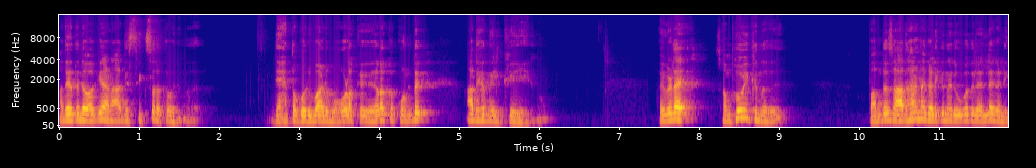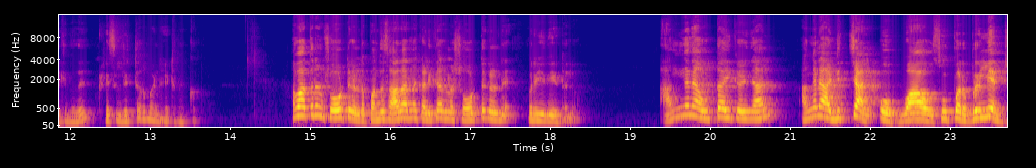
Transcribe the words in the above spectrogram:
അദ്ദേഹത്തിന്റെ വകയാണ് ആദ്യം സിക്സറൊക്കെ വരുന്നത്. അദ്ദേഹത്തൊക്കെ ഒരുപാട് ബോളൊക്കെ ഏറൊക്കെ കൊണ്ട് അദ്ദേഹം നിൽക്കുകയായിരുന്നു. ഇവിടെ സംഭവിക്കുന്നത് പന്ത് സാധാരണ കളിക്കുന്ന രൂപത്തിലല്ല കളിക്കുന്നത്. ക്രീസിൽ ഡിറ്റർമെന്റ് ആയിട്ട് നിൽക്കും. അപ്പോൾ അത്തരം ഷോട്ടുകളുടെ പന്ത് സാധാരണ കളിക്കാറുള്ള ഷോട്ടുകളുടെ ഒരു രീതി ഉണ്ടല്ലോ. അങ്ങനെ ഔട്ടായി കഴിഞ്ഞാൽ അങ്ങനെ അടിച്ചാൽ ഓ wow super brilliant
